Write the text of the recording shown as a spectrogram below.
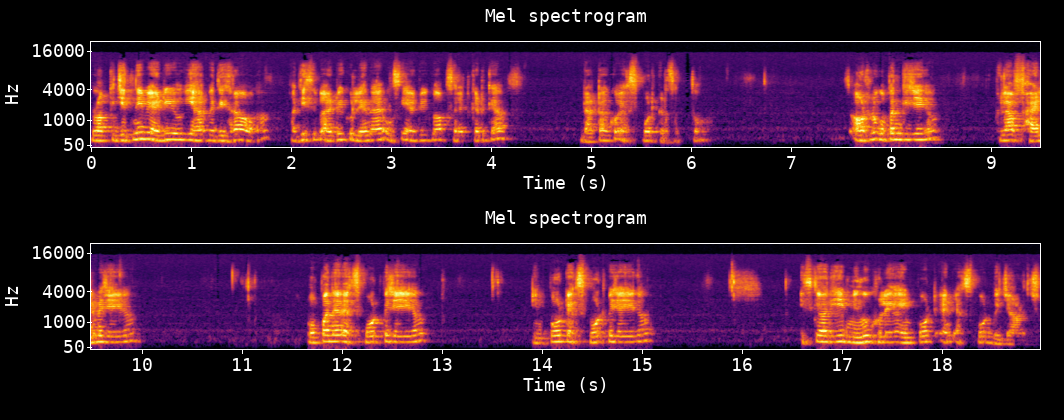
और आपकी जितनी भी आईडी होगी यहाँ पे दिख रहा होगा। और जिस आईडी को लेना है, उसी आईडी को आप सेलेक्ट करके आप डाटा को एक्सपोर्ट कर सकते हो। आउटलुक ओपन कीजिएगा। फिर आप फ़ाइल में जाइएगा। ओपन एंड एक्सपोर्ट पे जाइएगा। इंपोर्ट एक्सपोर्ट पे जाइएगा। इसके बाद ये मेनू खुलेगा इंपोर्ट एंड एक्सपोर्ट विजार्ज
